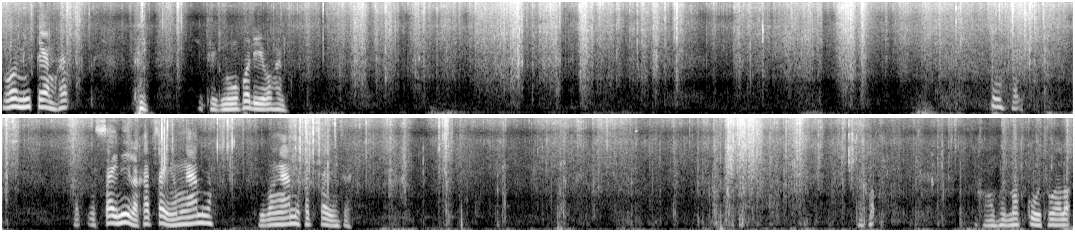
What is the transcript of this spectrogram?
โอ้มีแต้มครับ ถึงนูพอดีว่าหันครับไส้นี่แหละครับไส้งามๆอยู่ถือว่างามอยู่ครับไส้จังซี่นะครับของเพิ่นมักกูทัวร์แล้ว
